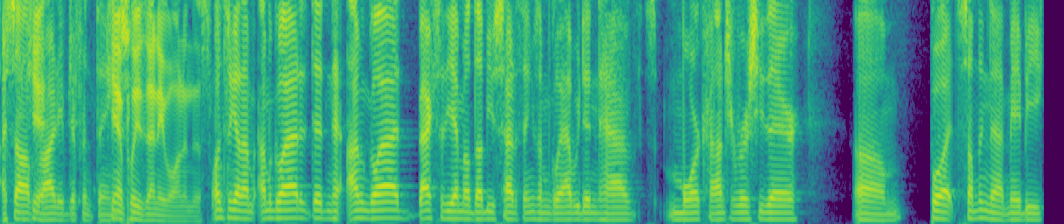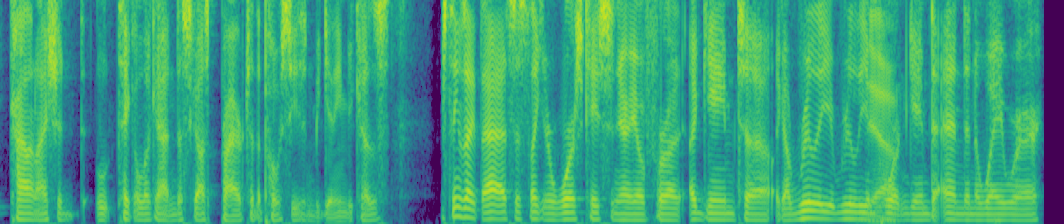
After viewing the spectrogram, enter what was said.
I saw a variety of different things. can't please anyone in this once again I'm, I'm glad it didn't I'm glad back to the MLW side of things. I'm glad we didn't have more controversy there um, but something that maybe Kyle and I should take a look at and discuss prior to the postseason beginning because there's things like that. It's just like your worst case scenario for a, a game to like a really really yeah. important game to end in a way where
